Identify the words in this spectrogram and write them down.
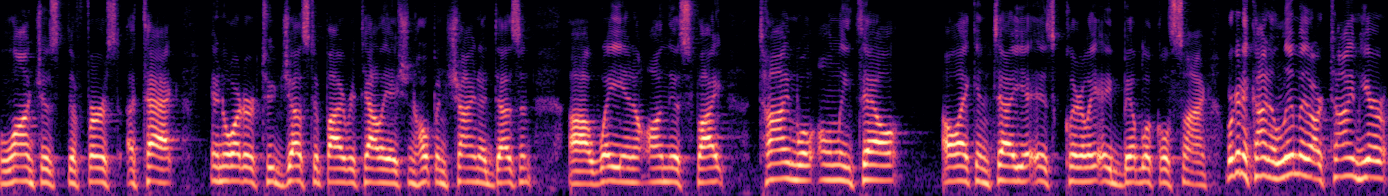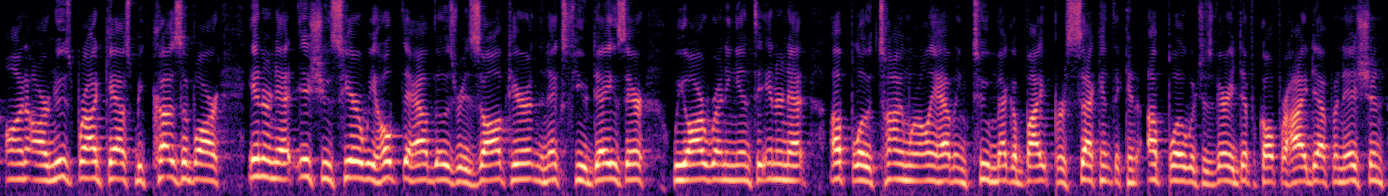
launches the first attack? In order to justify retaliation, hoping China doesn't uh, weigh in on this fight. Time will only tell. All I can tell you is clearly a biblical sign. We're going to kind of limit our time here on our news broadcast because of our internet issues here. We hope to have those resolved here in the next few days there. We are running into internet upload time. We're only having two megabyte per second that can upload, which is very difficult for high definition.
